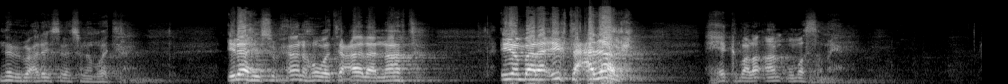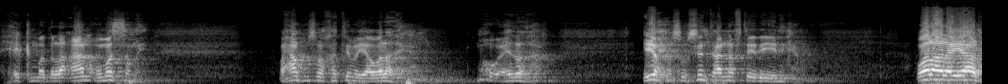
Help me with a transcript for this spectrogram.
النبي عليه الصلاه والسلام واتر الهي سبحانه وتعالى نارت أيام ملائكة تعالى حكمه الان وما السمين حكمه الان وما السمين وحنكو سو يا ولدي موعظه iyo xusuusintaa nafteyda iyo idinka. Walaalayaalo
